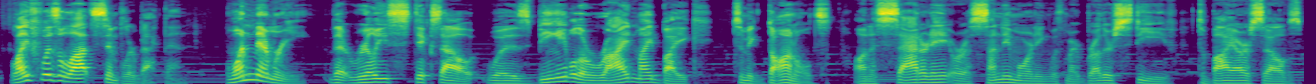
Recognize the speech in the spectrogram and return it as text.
Life was a lot simpler back then. One memory that really sticks out was being able to ride my bike to McDonald's on a Saturday or a Sunday morning with my brother Steve to buy ourselves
